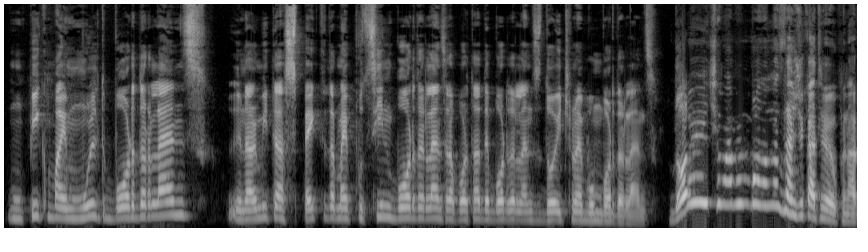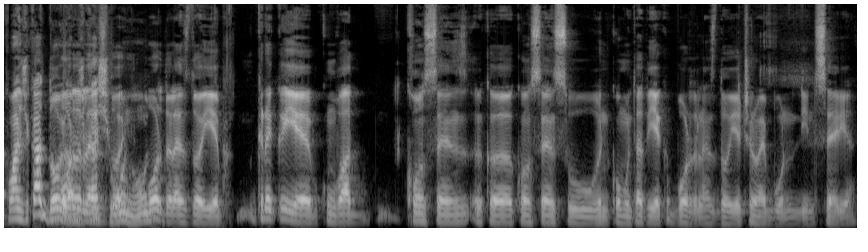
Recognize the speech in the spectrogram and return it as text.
un pic mai mult Borderlands în anumite aspecte, dar mai puțin Borderlands raportat de Borderlands 2, cel mai bun Borderlands. Doi e cel mai bun Borderlands, n-am jucat eu până acum. Am jucat doi, am jucat și 2, unul. Borderlands 2 e, cred că e cumva consens, că consensul în comunitate e că Borderlands 2 e cel mai bun din serie.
